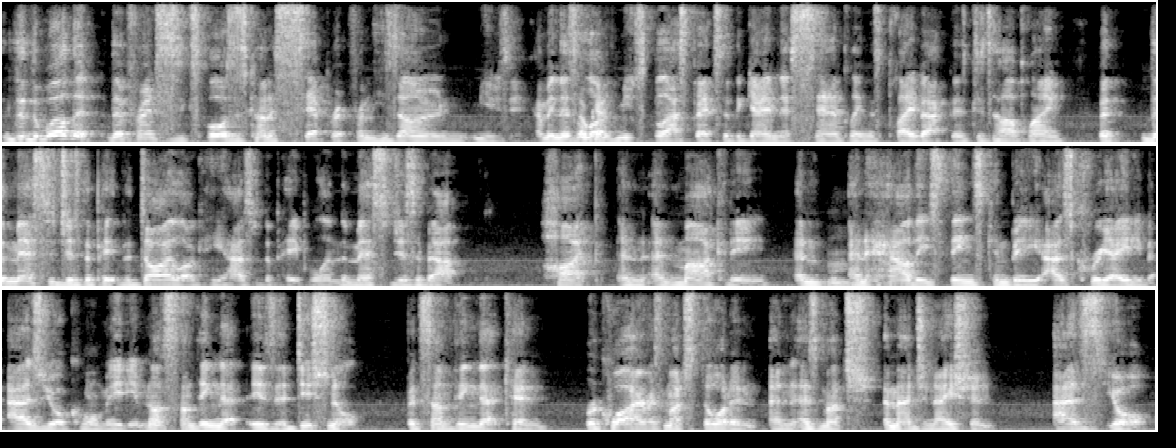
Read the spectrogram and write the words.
the, the world that, that Francis explores is kind of separate from his own music. I mean, there's a okay. lot of musical aspects of the game. There's sampling, there's playback, there's guitar playing, but the messages, the the dialogue he has with the people, and the messages about hype and, and marketing and mm. and how these things can be as creative as your core medium, not something that is additional, but something that can require as much thought and, and as much imagination as your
